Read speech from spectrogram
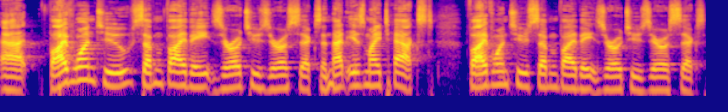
at 512-758-0206 and that is my text 512-758-0206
